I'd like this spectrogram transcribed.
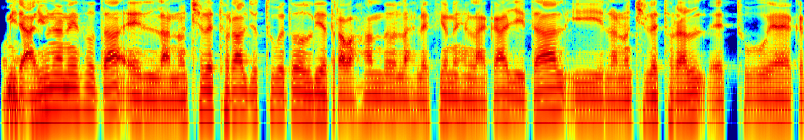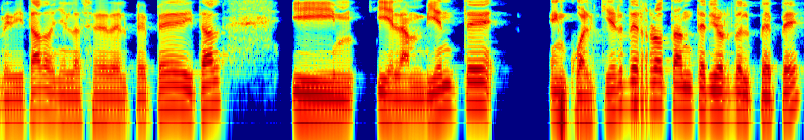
¿O Mira, hay una anécdota. En la noche electoral yo estuve todo el día trabajando en las elecciones en la calle y tal, y en la noche electoral estuve acreditado allí en la sede del PP y tal, y, y el ambiente, en cualquier derrota anterior del PP,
